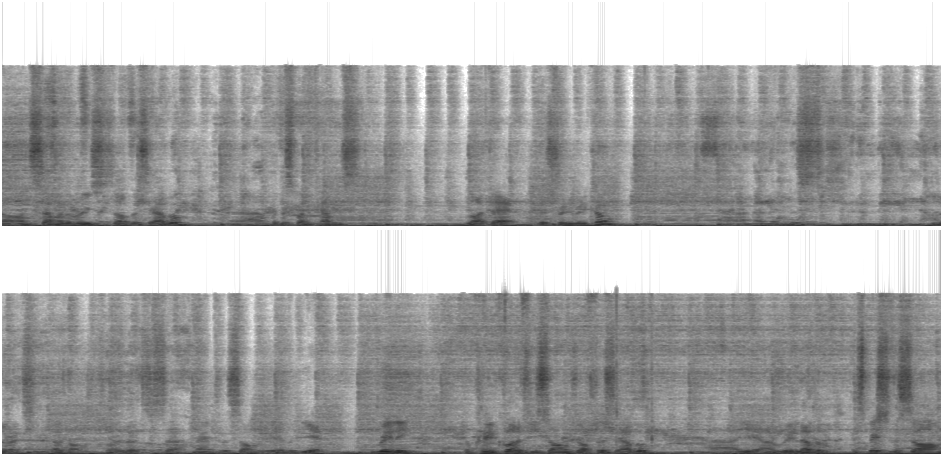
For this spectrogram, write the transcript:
uh, on some of the releases of this album. Uh, but this one comes like that. That's really, really cool. Uh, and then this lyrics, oh not, sorry, lyrics, just uh, names of the songs here. But yeah, really, I've heard quite a few songs off this album. Uh, yeah, I really love them. Especially the song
